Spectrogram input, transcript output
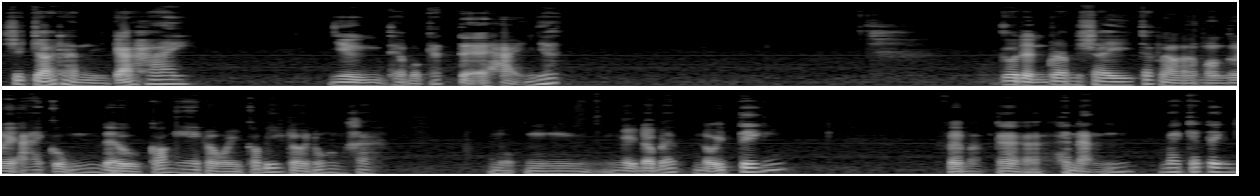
sẽ trở thành cả hai, nhưng theo một cách tệ hại nhất. Gordon Ramsay chắc là mọi người ai cũng đều có nghe rồi, có biết rồi đúng không ha? Một người đầu bếp nổi tiếng về mặt uh, hình ảnh marketing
